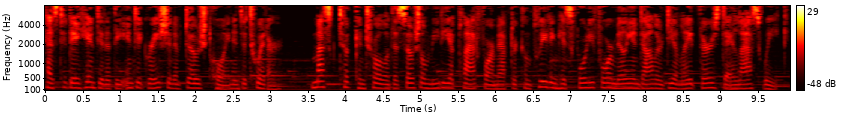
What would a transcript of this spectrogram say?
has today hinted at the integration of Dogecoin into Twitter. Musk took control of the social media platform after completing his $44 million deal late Thursday last week.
